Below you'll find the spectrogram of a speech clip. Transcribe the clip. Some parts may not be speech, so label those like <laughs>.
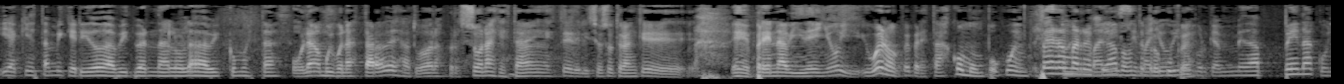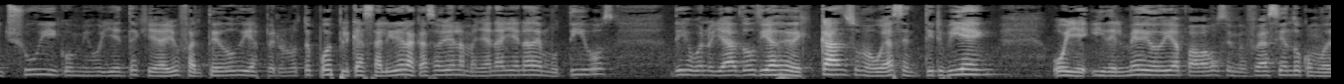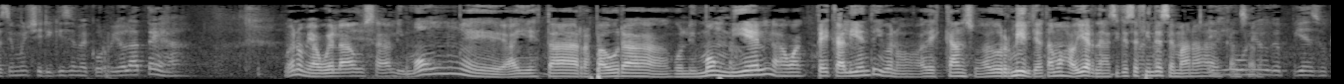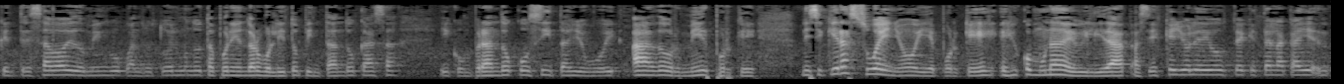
y aquí está mi querido David Bernal. Hola David, ¿cómo estás? Hola, muy buenas tardes a todas las personas que están en este delicioso tranque eh, prenavideño. Y, y, bueno, Pepe, estás como un poco enferma, resfriada, no te preocupes. porque a mí me da pena con Chuy y con mis oyentes que ya yo falté dos días, pero no te puedo explicar. Salí de la casa hoy en la mañana llena de motivos. Dije, bueno, ya dos días de descanso, me voy a sentir bien. Oye, y del mediodía para abajo se me fue haciendo, como decimos en Chiriquí, se me corrió la teja bueno, mi abuela usa limón, eh, ahí está raspadura con limón, miel, agua, té caliente y bueno, a descanso, a dormir. Ya estamos a viernes, así que ese fin de semana a descansar. Es lo único que pienso, que entre sábado y domingo, cuando todo el mundo está poniendo arbolito, pintando casa y comprando cositas, yo voy a dormir porque ni siquiera sueño, oye, porque es, es como una debilidad. Así es que yo le digo a usted que está en la calle,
